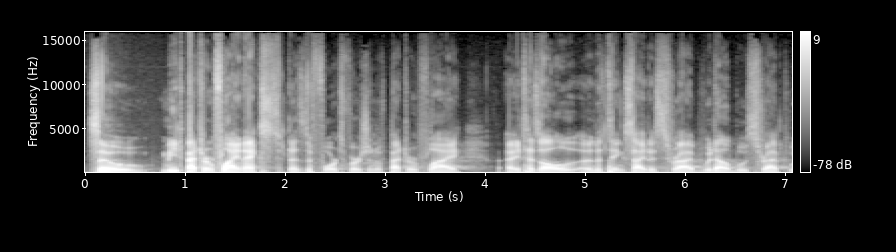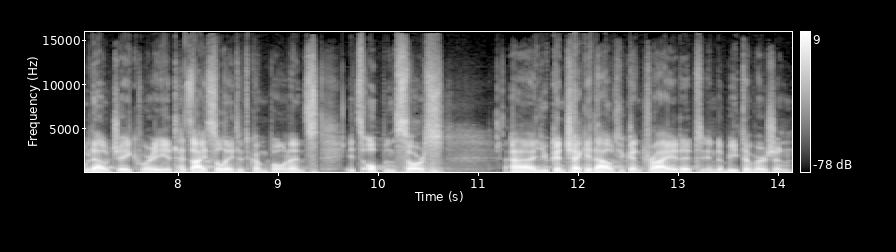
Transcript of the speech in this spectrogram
So meet Patternfly next. That's the fourth version of Patternfly. Uh, it has all uh, the things I described without Bootstrap, without jQuery. It has isolated components. It's open source. Uh, you can check it out. You can try it in the beta version.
